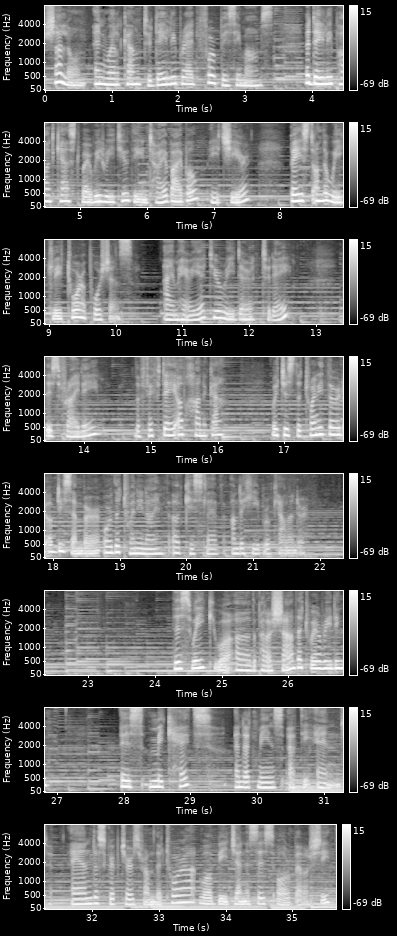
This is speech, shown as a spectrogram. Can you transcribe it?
Shalom and welcome to Daily Bread for Busy Moms, a daily podcast where we read you the entire Bible each year based on the weekly Torah portions. I am Harriet, your reader today, this Friday, the fifth day of Hanukkah, which is the 23rd of December or the 29th of Kislev on the Hebrew calendar. This week, uh, the parasha that we're reading is Miketz, and that means at the end. And the scriptures from the Torah will be Genesis or Bereshit,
